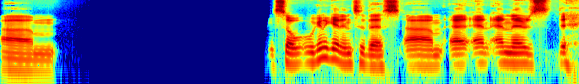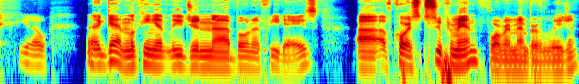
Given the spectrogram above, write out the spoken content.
Um, so we're gonna get into this, um, and and, there's you know again looking at Legion uh, bona fides. Uh, of course, Superman, former member of the Legion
